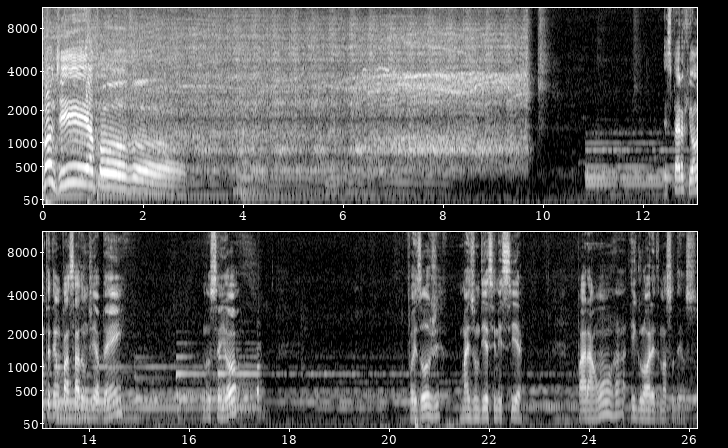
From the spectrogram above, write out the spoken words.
Bom dia, povo! Espero que ontem tenham passado um dia bem no Senhor, pois hoje mais um dia se inicia para a honra e glória de nosso Deus.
